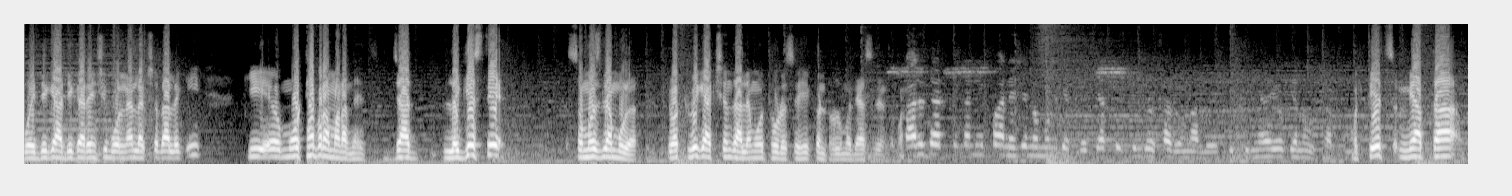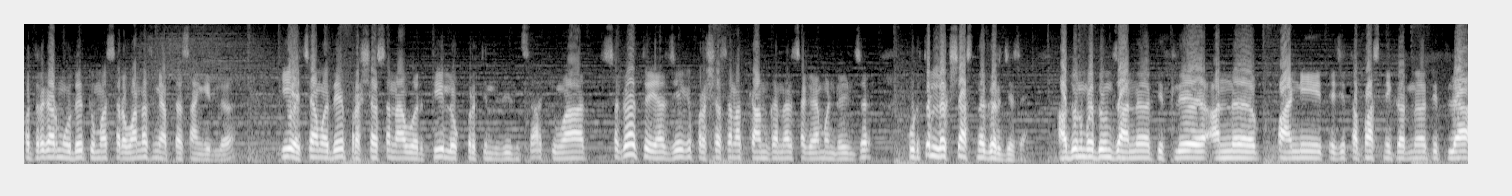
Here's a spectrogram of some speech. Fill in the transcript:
वैद्यकीय अधिकाऱ्यांशी बोलण्या लक्षात आलं की की मोठ्या प्रमाणात नाही. ज्या लगेच ते समजल्यामुळं किंवा क्विक ऍक्शन झाल्यामुळे थोडंसं हे कंट्रोलमध्ये असेल असं वाटतं. काल त्या ठिकाणी पाण्याचे नमूने घेतले त्यात तीन दिवस आढळून आले की पिण्यायोग्य नव्हता? मग तेच मी आता पत्रकार मोदय तुम्हा सर्वांनाच मी आता सांगितलं की याच्यामध्ये प्रशासनावरती लोकप्रतिनिधींचा किंवा सगळ्यात या जे प्रशासनात काम करणाऱ्या सगळ्या मंडळींचं कुठतं लक्ष असणं गरजेचं आहे. अधूनमधून जाणं तिथले अन्न पाणी त्याची तपासणी करणं तिथल्या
